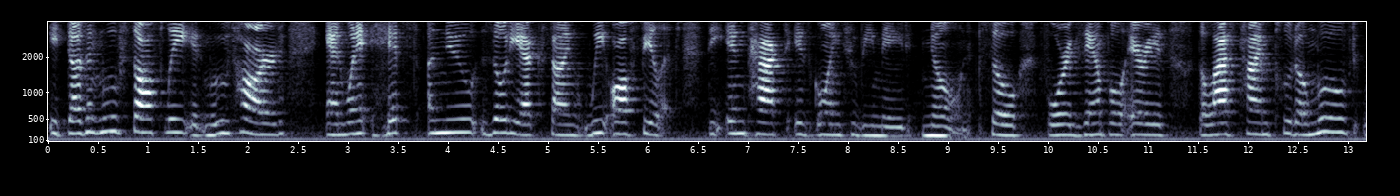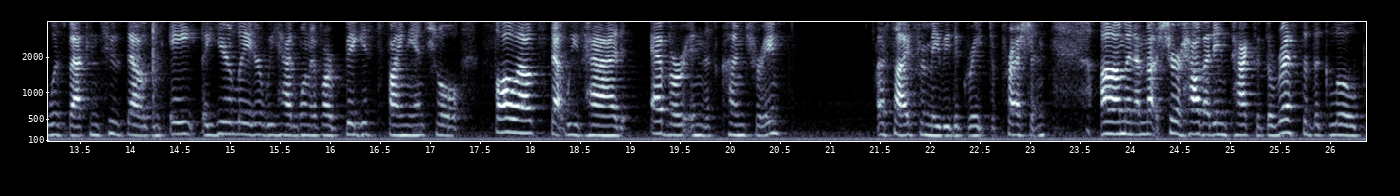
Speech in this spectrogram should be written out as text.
it doesn't move softly, it moves hard. And when it hits a new zodiac sign, we all feel it. The impact is going to be made known. So, for example, Aries, the last time Pluto moved was back in 2008. A year later, we had one of our biggest financial fallouts that we've had ever in this country aside from maybe the Great Depression. Um, and I'm not sure how that impacted the rest of the globe,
